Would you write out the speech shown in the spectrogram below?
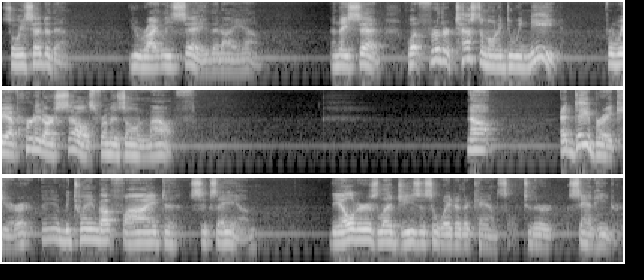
So he said to them, You rightly say that I am. And they said, What further testimony do we need? for we have heard it ourselves from his own mouth. Now, at daybreak here, between about 5 to 6 a.m., the elders led Jesus away to their council, to their Sanhedrin.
